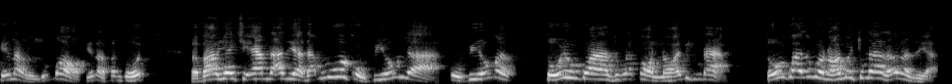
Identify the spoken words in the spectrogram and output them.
thế nào là rũ bỏ thế nào phân phối và bao nhiêu anh chị em đã gì à, đã mua cổ phiếu gì à cổ phiếu mà tối hôm qua dũng đã còn nói với chúng ta. Tối hôm qua dũng còn nói với chúng ta đó là gì ạ?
